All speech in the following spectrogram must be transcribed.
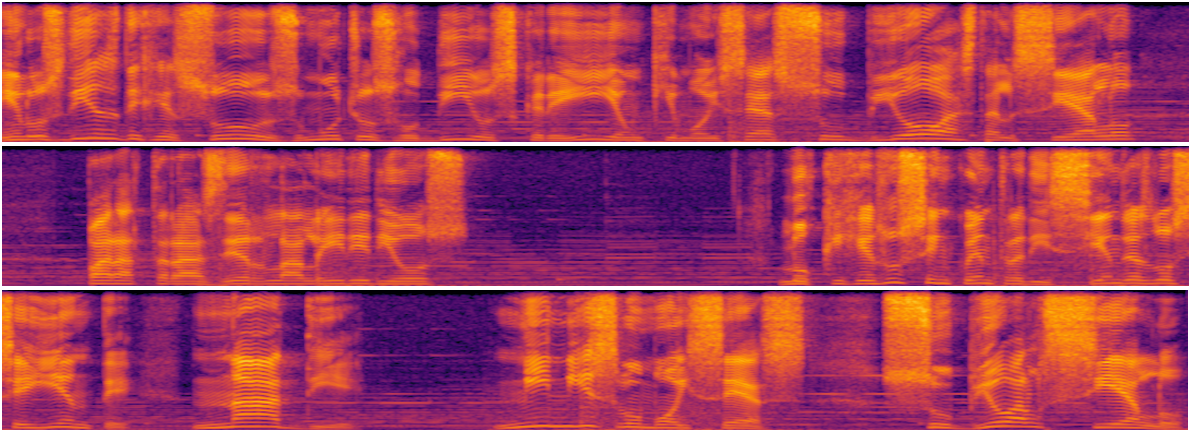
Em los dias de Jesús, muitos judíos creíam que Moisés subiu hasta el cielo para trazer la lei de Deus. Lo que Jesús se encuentra diciendo es lo siguiente: nadie, ni mismo Moisés, subiu al cielo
